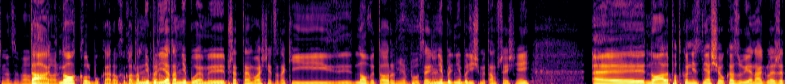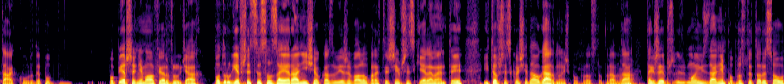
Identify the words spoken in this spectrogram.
się tak, tor? no Kolbukaro chyba. Tam nie byli, Kolbukaro. ja tam nie byłem y, przedtem, właśnie to taki y, nowy tor. W Jebutny. sensie nie, by, nie byliśmy tam wcześniej. E, no, ale pod koniec dnia się okazuje nagle, że tak, kurde. Po, po pierwsze, nie ma ofiar w ludziach. Po drugie, wszyscy są zajarani się okazuje, że walą praktycznie wszystkie elementy. I to wszystko się da ogarnąć po prostu, prawda? No tak. Także moim zdaniem po prostu tory są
